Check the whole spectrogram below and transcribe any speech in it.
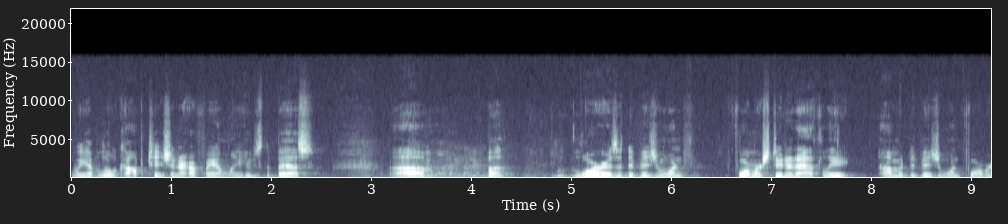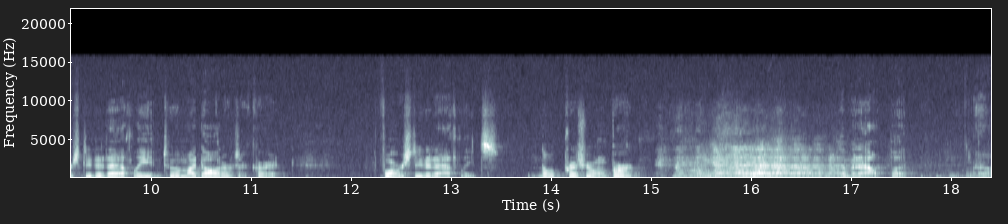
we have a little competition in our family, who's the best. Um, but Laura is a Division One former student athlete. I'm a Division One former student athlete, and two of my daughters are current former student athletes. No pressure on Bird coming out, but uh,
